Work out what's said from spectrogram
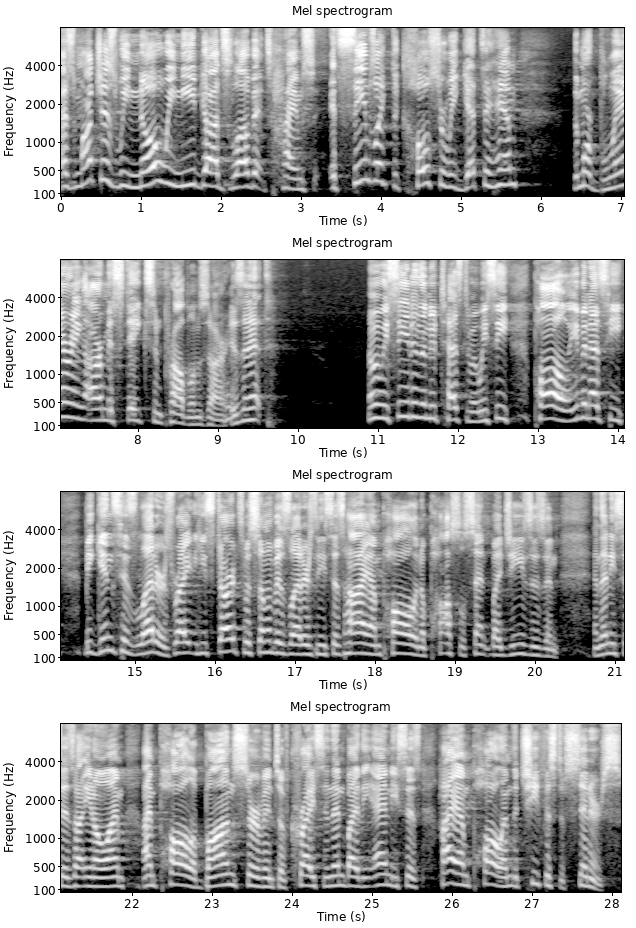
as much as we know we need God's love at times, it seems like the closer we get to Him, the more blaring our mistakes and problems are, isn't it? I mean, we see it in the New Testament. We see Paul, even as he begins his letters, right? He starts with some of his letters and he says, Hi, I'm Paul, an apostle sent by Jesus. And, and then he says, You know, I'm, I'm Paul, a bondservant of Christ. And then by the end, he says, Hi, I'm Paul, I'm the chiefest of sinners.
